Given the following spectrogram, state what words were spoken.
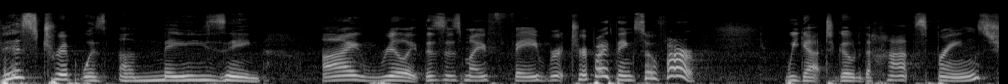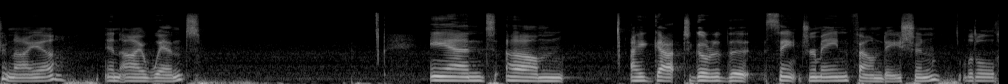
This trip was amazing. I really, this is my favorite trip, I think, so far. We got to go to the hot springs. Shania and I went and um, I got to go to the St. Germain Foundation, little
